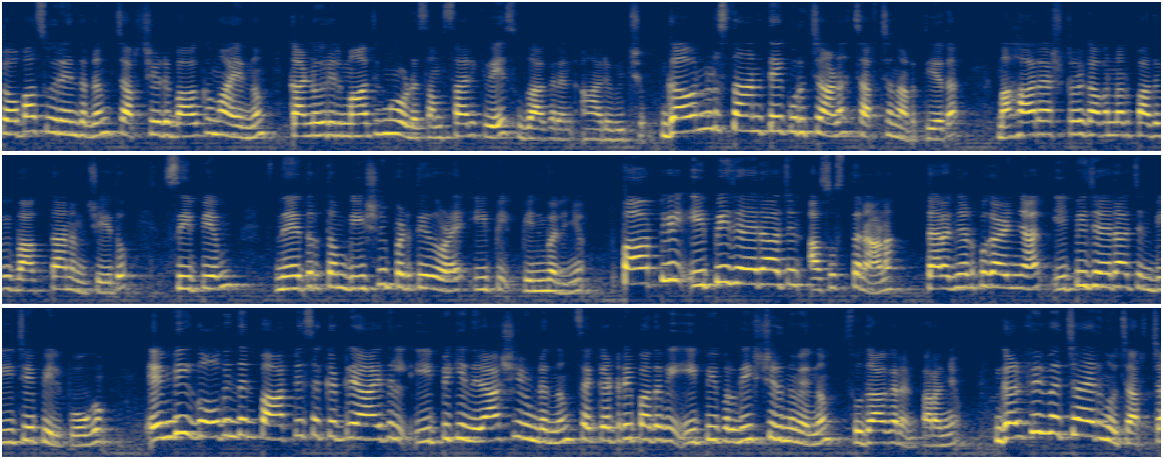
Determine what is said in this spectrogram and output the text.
ശോഭാ സുരേന്ദ്രനും ചർച്ചയുടെ ഭാഗമായെന്നും കണ്ണൂരിൽ മാധ്യമങ്ങളോട് സംസാരിക്കവേ സുധാകരൻ ആരോപിച്ചു. ഗവർണർ സ്ഥാനത്തെക്കുറിച്ചാണ് ചർച്ച നടത്തിയത്. മഹാരാഷ്ട്ര ഗവർണർ പദവി വാഗ്ദാനം ചെയ്തു. സി പി എം നേതൃത്വം ഭീഷണിപ്പെടുത്തിയതോടെ ഇ പി പിൻവലിഞ്ഞു. പാർട്ടിയിൽ ഇ പി ജയരാജൻ അസ്വസ്ഥനാണ്. തെരഞ്ഞെടുപ്പ് കഴിഞ്ഞാൽ E P Jayarajan B J പിയിൽ പോകും. M V Govindan party secretary ആയതിൽ ഇ പിക്ക് നിരാശയുണ്ടെന്നും സെക്രട്ടറി പദവി ഇ പി പ്രതീക്ഷിച്ചിരുന്നുവെന്നും സുധാകരൻ പറഞ്ഞു. ഗൾഫിൽ വെച്ചായിരുന്നു ചർച്ച.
